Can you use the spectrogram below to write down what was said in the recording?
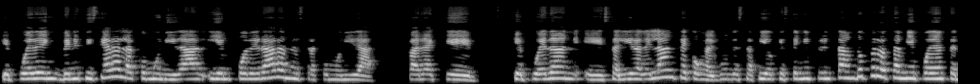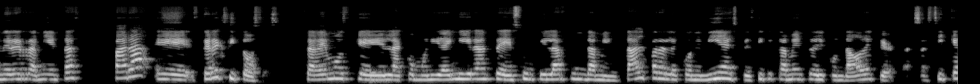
que pueden beneficiar a la comunidad y empoderar a nuestra comunidad para que que puedan eh, salir adelante con algún desafío que estén enfrentando, pero también puedan tener herramientas para eh, ser exitosos. Sabemos que la comunidad inmigrante es un pilar fundamental para la economía, específicamente del condado de Fairfax. Así que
